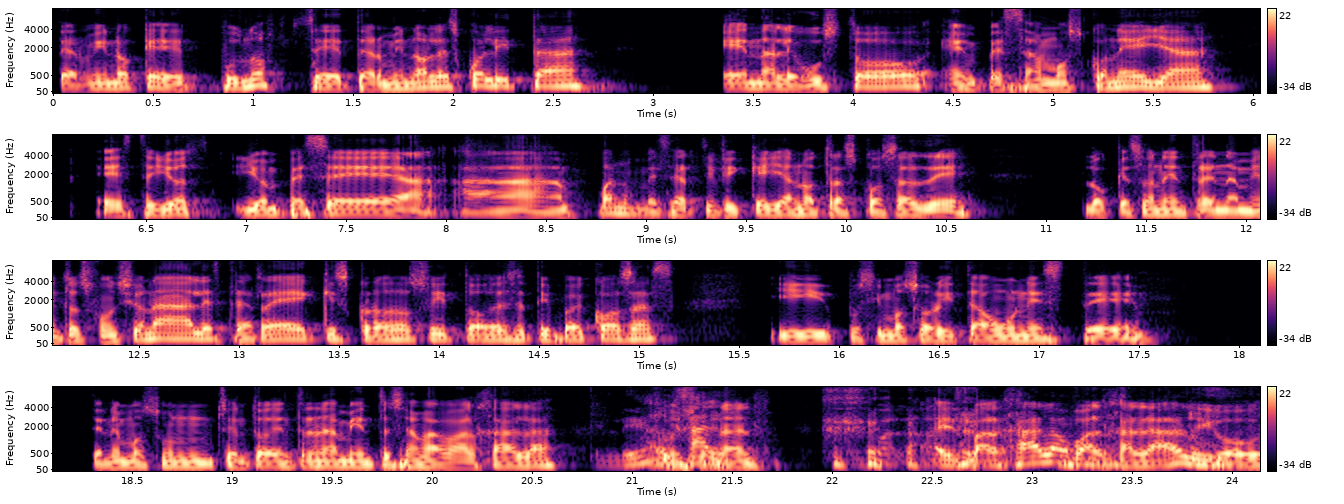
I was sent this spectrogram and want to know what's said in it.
terminó que, pues no, se terminó la escuelita. Ena le gustó, empezamos con ella. Este, yo, yo empecé a, a- bueno, me certifiqué ya en otras cosas de lo que son entrenamientos funcionales, TRX, CrossFit, todo ese tipo de cosas. Y pusimos ahorita un, este, tenemos un centro de entrenamiento, se llama Valhalla. Valhalla. Funcional. ¿Es Valhalla o Valhalla? Digo,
